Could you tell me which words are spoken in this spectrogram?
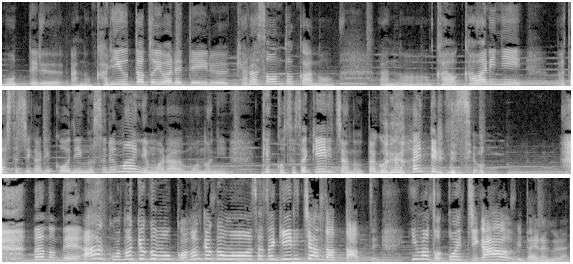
持ってるあの仮歌と言われているキャラソンとかのあの代わりに私たちがレコーディングする前にもらうものに結構佐々木絵里ちゃんの歌声が入ってるんですよ。なのであこの曲もこの曲も佐々木絵里ちゃんだったって今と声違うみたいなぐらい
